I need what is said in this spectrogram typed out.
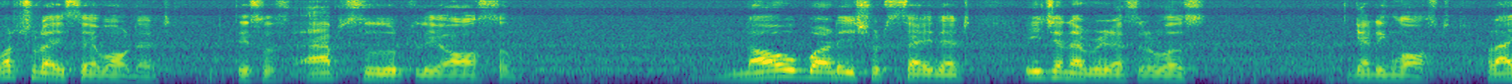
what should i say about it? this was absolutely awesome. Nobody should say that each and every wrestler was getting lost. But i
